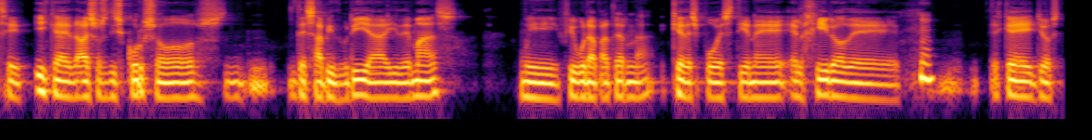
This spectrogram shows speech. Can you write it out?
sí, y que daba esos discursos de sabiduría y demás, muy figura paterna, que después tiene el giro de Hmm. es que yo es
